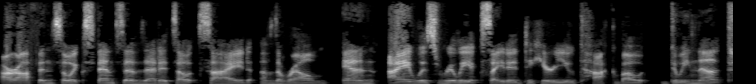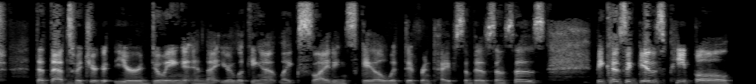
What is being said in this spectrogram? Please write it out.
are often so expensive that it's outside of the realm. And I was really excited to hear you talk about doing that, that that's what you're, you're doing and that you're looking at like sliding scale with different types of businesses because it gives people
